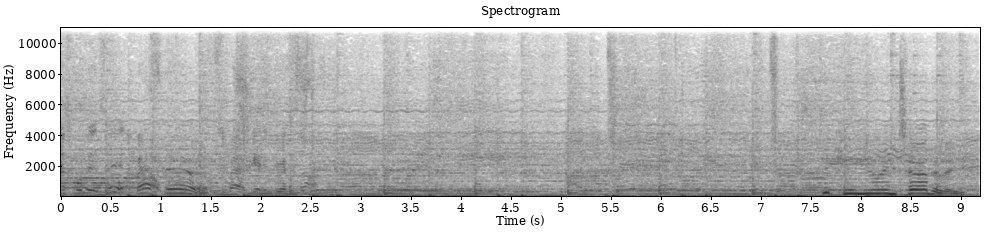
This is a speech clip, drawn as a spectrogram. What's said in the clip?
Yeah, I think that's what it's it about. Yeah. It's about getting dressed up. Tickling you internally.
